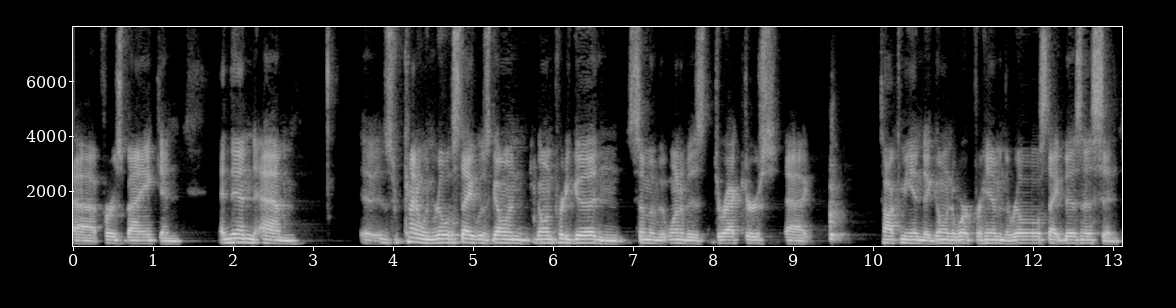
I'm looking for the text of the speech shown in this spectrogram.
uh, for his bank. And, and then um, it was kind of when real estate was going going pretty good, and some of it. One of his directors uh, talked me into going to work for him in the real estate business, and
